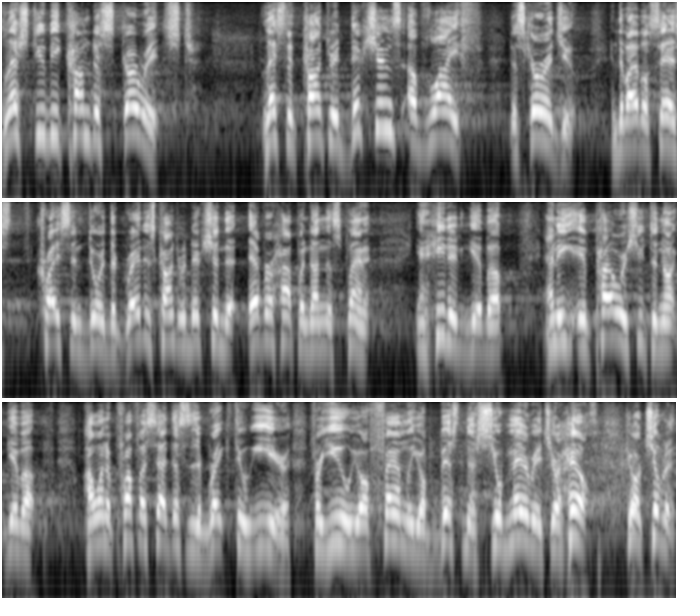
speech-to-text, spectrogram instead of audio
Lest you become discouraged, lest the contradictions of life discourage you. And the Bible says Christ endured the greatest contradiction that ever happened on this planet. And he didn't give up, and he empowers you to not give up. I want to prophesy this is a breakthrough year for you, your family, your business, your marriage, your health, your children.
